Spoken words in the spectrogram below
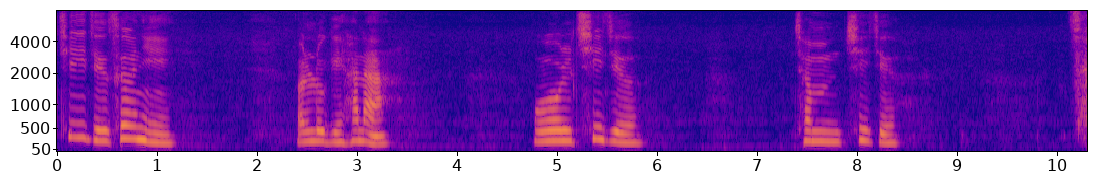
치즈 선이 얼룩이 하나. 올 치즈. 점 치즈. 자.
